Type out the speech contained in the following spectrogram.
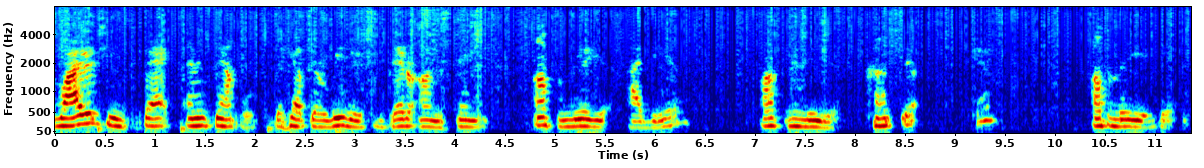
writers use facts and examples to help their readers better understand unfamiliar ideas, unfamiliar concepts, okay? Unfamiliar events.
